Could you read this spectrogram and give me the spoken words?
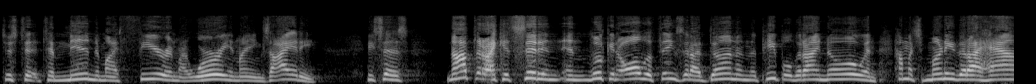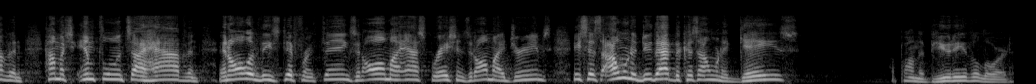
just to, to mend my fear and my worry and my anxiety. He says, not that I could sit and, and look at all the things that I've done and the people that I know and how much money that I have and how much influence I have and, and all of these different things and all my aspirations and all my dreams. He says, I want to do that because I want to gaze upon the beauty of the Lord.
